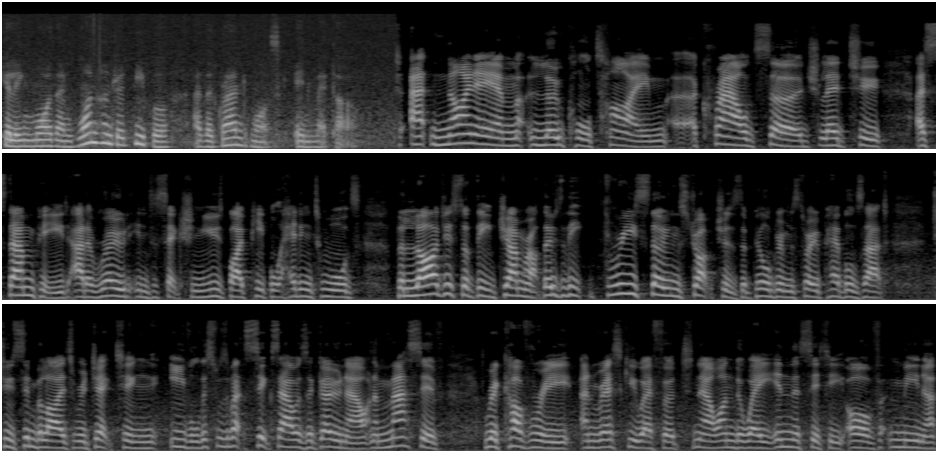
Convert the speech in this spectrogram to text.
killing more than 100 people at the Grand Mosque in Mecca. At 9 a.m. local time, a crowd surge led to a stampede at a road intersection used by people heading towards the largest of the Jamarat. Those are the three stone structures that pilgrims throw pebbles at to symbolize rejecting evil. This was about six hours ago now, and a massive recovery and rescue effort now underway in the city of Mina.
